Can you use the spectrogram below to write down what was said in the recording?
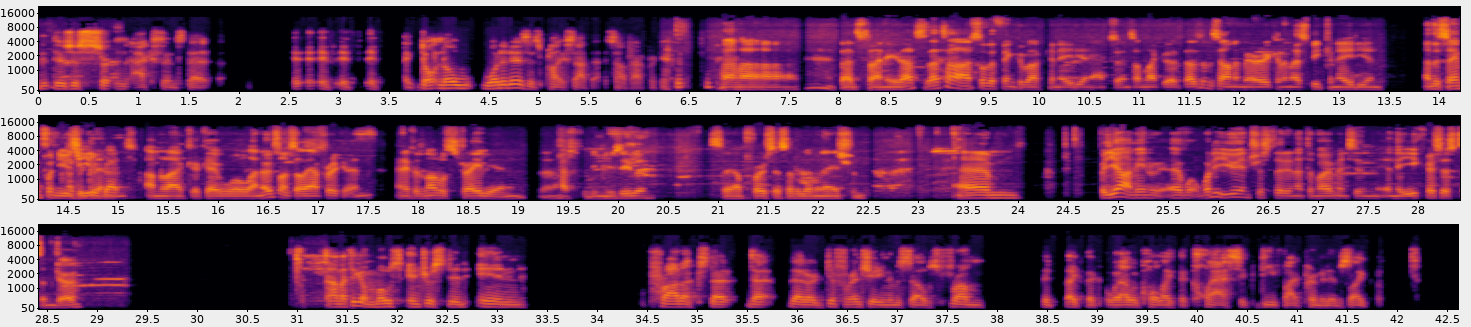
There's just certain accents that, if if if I don't know what it is, it's probably South South African. uh, that's funny. That's that's how I sort of think about Canadian accents. I'm like, that doesn't sound American. It must speak Canadian. And the same for New That's Zealand. I'm like, okay, well, I know it's not South African, and if it's not Australian, then it has to be New Zealand. So our process of elimination. Um, but yeah, I mean, uh, what are you interested in at the moment in, in the ecosystem, Joe? Um, I think I'm most interested in products that that that are differentiating themselves from the like the what I would call like the classic DeFi primitives, like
